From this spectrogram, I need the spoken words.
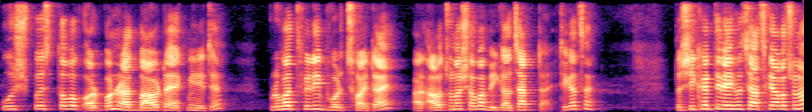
পুষ্পস্তবক অর্পণ রাত বারোটা এক মিনিটে, প্রভাত ফেরি ভোর ছয়টায় আর আলোচনা সভা বিকাল চারটায়, ঠিক আছে? তো শিক্ষার্থীরা, এই হচ্ছে আজকে আলোচনা।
